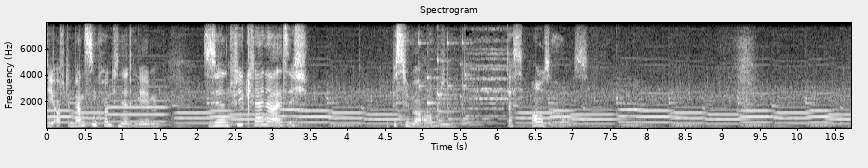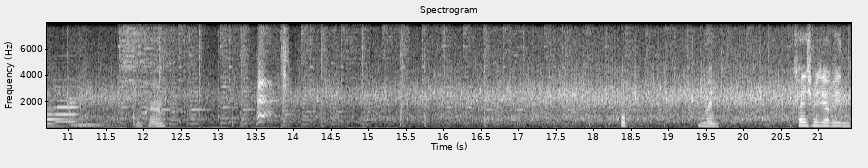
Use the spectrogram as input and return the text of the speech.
die auf dem ganzen Kontinent leben. Sie sind viel kleiner als ich. Wo bist du überhaupt? Das Mausehaus. Okay. Oh. Moment. Kann ich mit dir reden?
